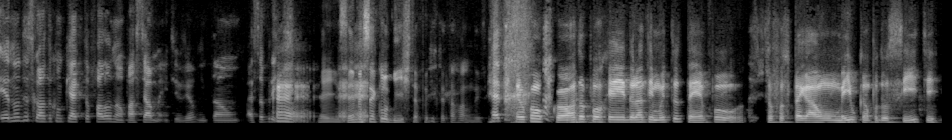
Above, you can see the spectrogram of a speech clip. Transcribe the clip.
eu não discordo com o que é que tu falou, não, parcialmente, viu? Então é sobre isso. É, É isso. Emerson é clubista, por isso que ele tá falando isso. eu concordo, porque durante muito tempo, se eu fosse pegar um meio-campo do City,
